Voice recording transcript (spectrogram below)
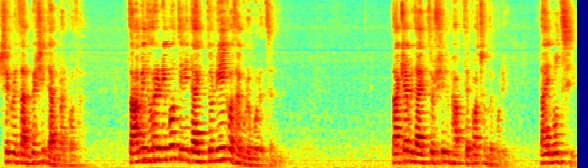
সেগুলো তার বেশি জানবার কথা। তা আমি ধরে নিব, তিনি দায়িত্ব নিয়েই কথাগুলো বলেছেন। তাকে আমি দায়িত্বশীল ভাবতে পছন্দ করি। তাই বলছি,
